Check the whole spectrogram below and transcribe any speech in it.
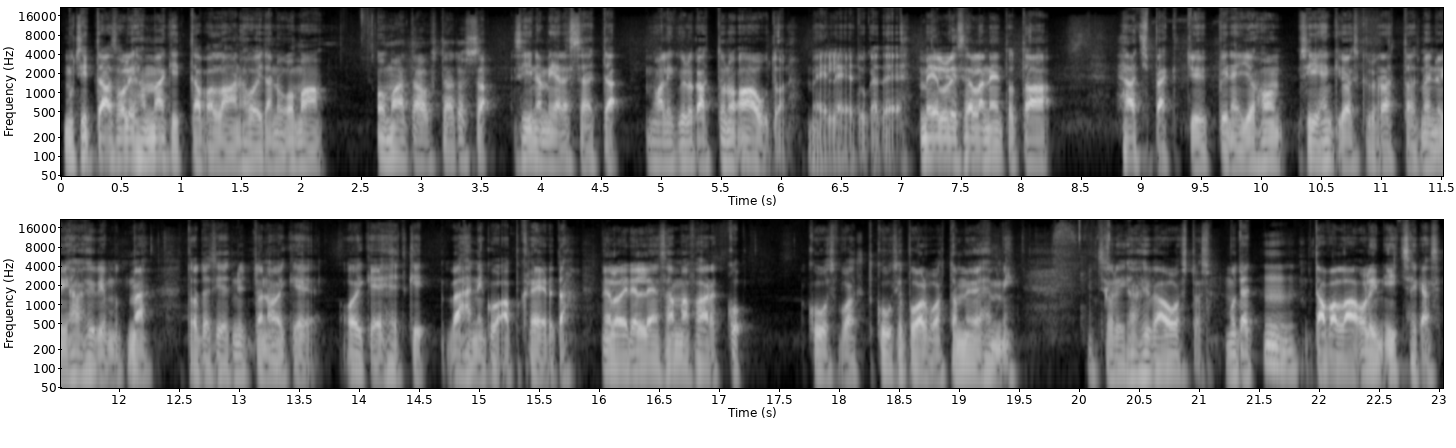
Mutta sitten taas olihan mäkin tavallaan hoitanut omaa, omaa taustaa tuossa siinä mielessä, että mä olin kyllä kattonut auton meille etukäteen. Meillä oli sellainen tota, hatchback-tyyppinen, johon siihenkin olisi kyllä rattaat mennyt ihan hyvin, mutta mä totesin, että nyt on oikea, oikea hetki vähän niin kuin upgradeata. Meillä on edelleen sama farkku kuusi, vuotta, kuusi ja puoli vuotta myöhemmin. Et se oli ihan hyvä ostos, mutta mm. tavallaan olin itsekäs.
